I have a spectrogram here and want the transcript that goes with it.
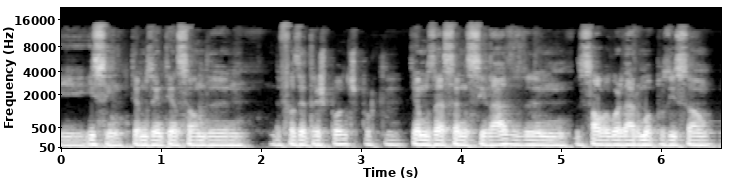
E, e sim, temos a intenção de, de, fazer três pontos porque temos essa necessidade de, de salvaguardar uma posição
